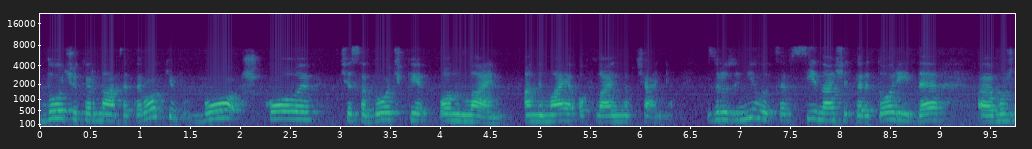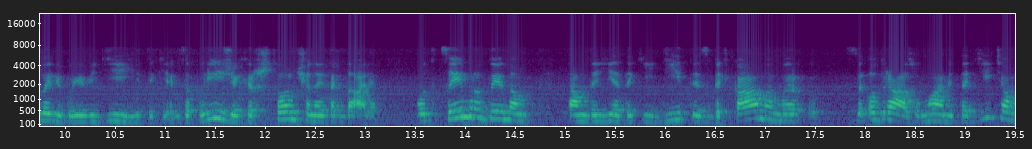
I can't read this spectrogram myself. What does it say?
до 14 років, бо школи чи садочки онлайн, а немає офлайн навчання. Зрозуміло, це всі наші території, де е, можливі бойові дії, такі як Запоріжжя, Херсонщина і так далі. От цим родинам, там, де є такі діти з батьками, ми одразу мамі та дітям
